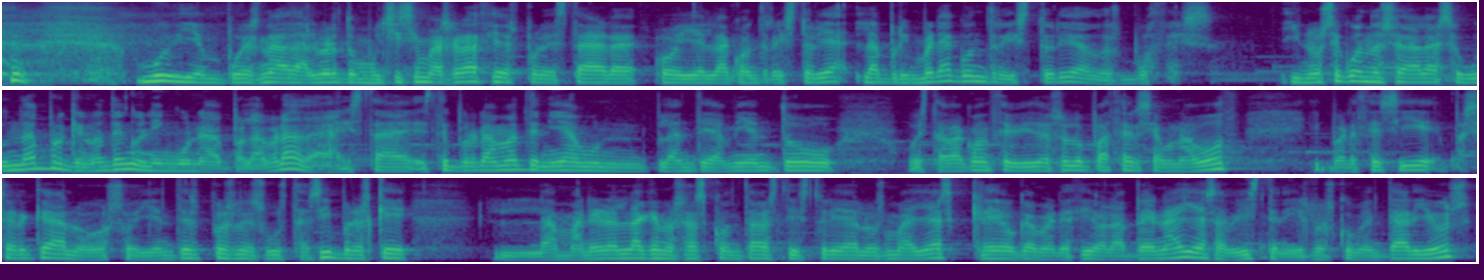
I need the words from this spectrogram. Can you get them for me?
Muy bien, pues nada, Alberto, muchísimas gracias por estar hoy en la contrahistoria. La primera contrahistoria a dos voces. Y no sé cuándo será la segunda porque no tengo ninguna palabrada. Este programa tenía un planteamiento o estaba concebido solo para hacerse a una voz y parece sí, ser que a los oyentes pues les gusta así. Pero es que la manera en la que nos has contado esta historia de los mayas creo que ha merecido la pena. Ya sabéis, tenéis los comentarios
